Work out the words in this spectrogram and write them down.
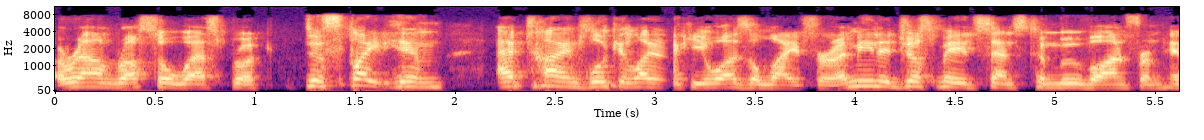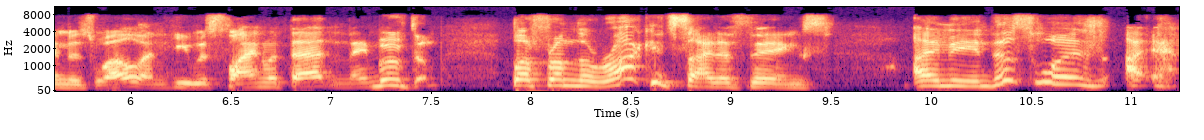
around Russell Westbrook, despite him at times looking like he was a lifer. I mean, it just made sense to move on from him as well, and he was fine with that, and they moved him. But from the Rockets side of things, I mean, this was I,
